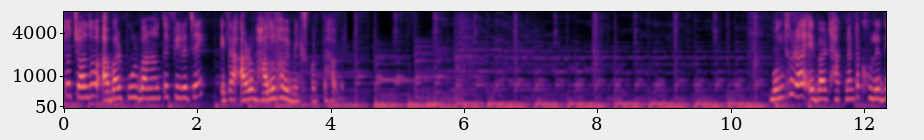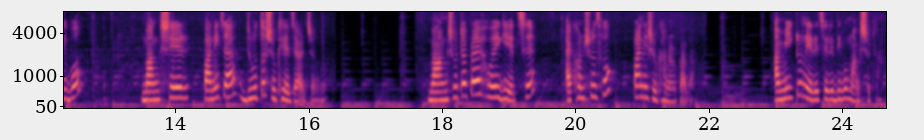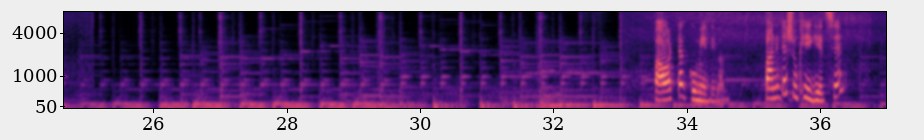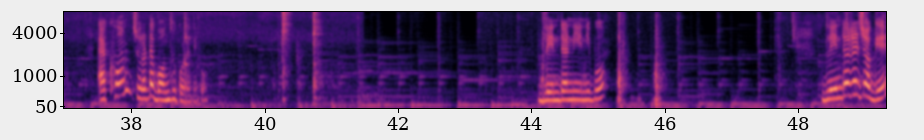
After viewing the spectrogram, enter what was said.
তো চলো আবার পুর বানাতে ফিরে যাই, এটা আরও ভালোভাবে মিক্স করতে হবে। বন্ধুরা, এবার ঢাকনাটা খুলে দিব। মাংসের পানিটা দ্রুত শুকিয়ে যাওয়ার জন্য। মাংসটা প্রায় হয়ে গিয়েছে, এখন শুধু পানি শুকানোর পালা। আমি একটু নেড়ে ছেড়ে দিব মাংসটা। পাওয়ারটা কমিয়ে দিলাম। পানিটা শুকিয়ে গিয়েছে। এখন চুলাটা বন্ধ করে দিব। ব্লেন্ডার নিয়ে নিব। ব্লেন্ডারের জগে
